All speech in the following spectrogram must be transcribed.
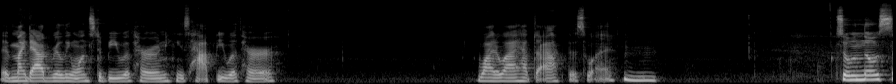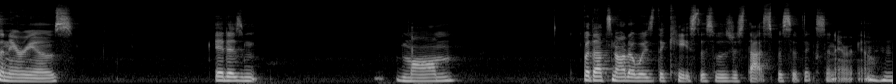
If my dad really wants to be with her and he's happy with her, why do I have to act this way?" So in those scenarios, it is mom, but that's not always the case. This was just that specific scenario. Mm-hmm.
